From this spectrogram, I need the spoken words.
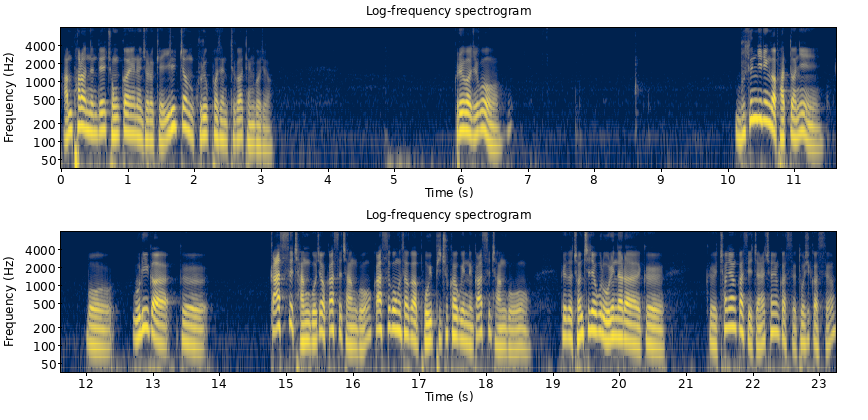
안 팔았는데 종가에는 저렇게 1.96%가 된 거죠. 그래가지고 무슨 일인가 봤더니 뭐 우리가 그 가스 잔고죠. 가스 잔고. 가스 공사가 보유 비축하고 있는 가스 잔고. 그래서 전체적으로 우리나라 그, 그 천연가스 있잖아요. 천연가스, 도시가스.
